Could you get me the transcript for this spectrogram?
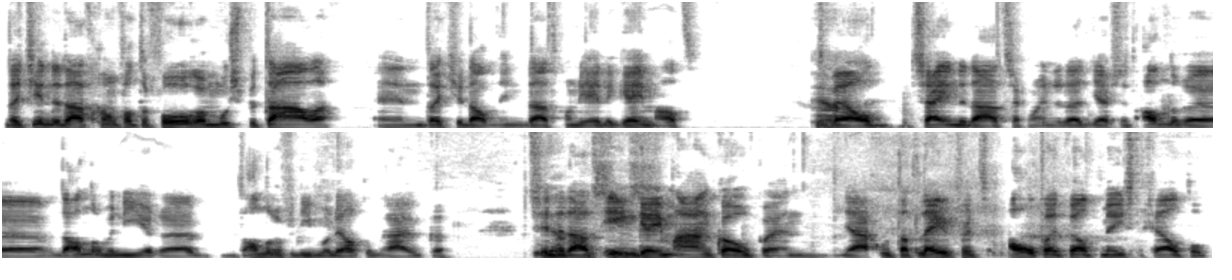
dat je inderdaad gewoon van tevoren moest betalen. En dat je dan inderdaad gewoon die hele game had. Ja. Terwijl zij inderdaad, zeg maar, inderdaad juist het andere, de andere manier, eh, het andere verdienmodel gebruiken. Ja, inderdaad in-game aankopen. En ja, goed, dat levert altijd wel het meeste geld op.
